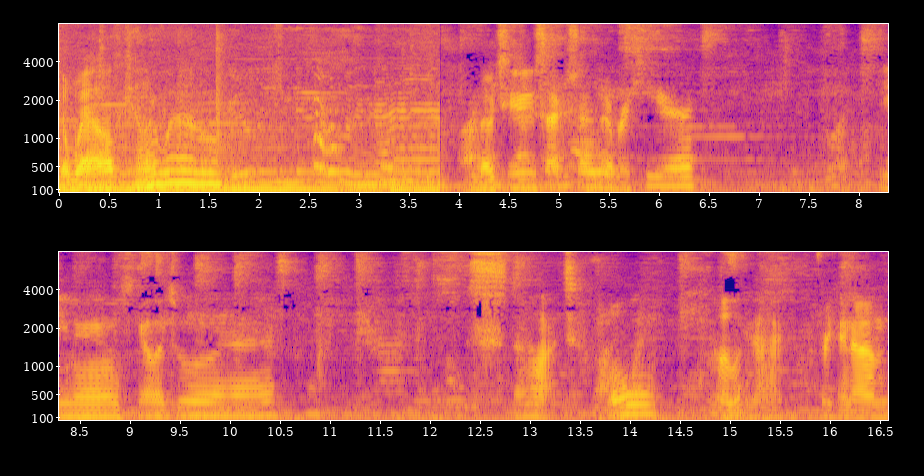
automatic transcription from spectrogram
The well, the killer well. Motu section over here. Demon, Skeletor. Stocked. Oh, oh, look at that. Freaking, um.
